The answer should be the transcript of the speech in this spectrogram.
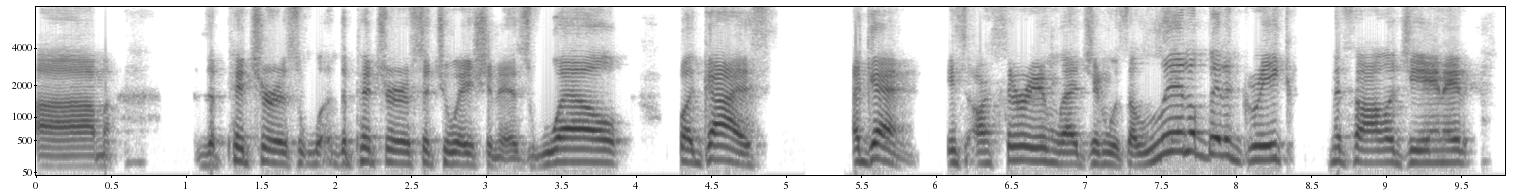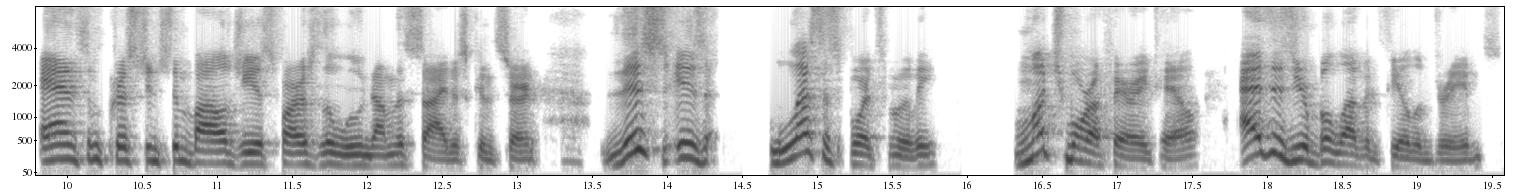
Um, the pitcher is the pitcher situation as well. But guys, again, it's Arthurian legend with a little bit of Greek mythology in it and some Christian symbology as far as the wound on the side is concerned. This is less a sports movie, much more a fairy tale, as is your beloved Field of Dreams.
